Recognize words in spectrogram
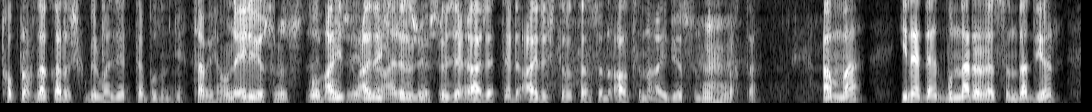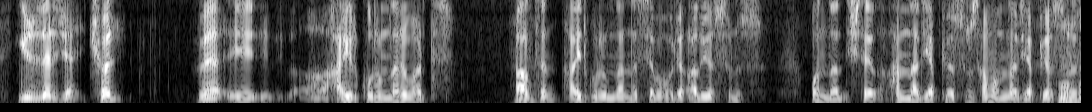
toprakla karışık bir vaziyette bulunuyor. Tabii onu eliyorsunuz. O bir ay- sürü yerden ayrıştırılıyor. Özel Evet. aletleri ayrıştırdıktan sonra altını ayırıyorsun topraktan. Ama yine de bunlar arasında diyor yüzlerce çöl ve e, hayır kurumları vardır. Altın hayır kurumlarına sebep oluyor. Alıyorsunuz. Ondan işte hanlar yapıyorsunuz, hamamlar yapıyorsunuz,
